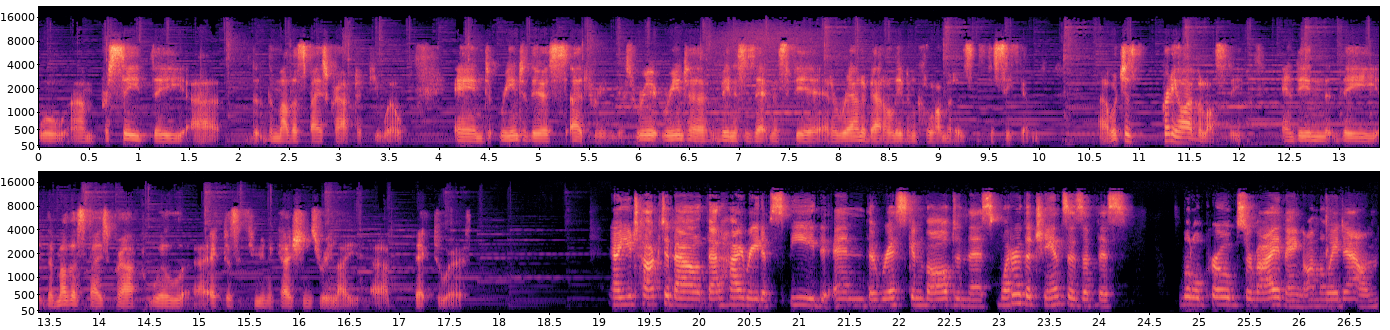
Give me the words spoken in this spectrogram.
will um, precede the, uh, the, the, mother spacecraft, if you will, and re-enter, the Earth's, uh, re- re-enter Venus's atmosphere at around about 11 kilometers per second, uh, which is pretty high velocity. And then the, the mother spacecraft will uh, act as a communications relay uh, back to Earth. Now, you talked about that high rate of speed and the risk involved in this. What are the chances of this little probe surviving on the way down?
